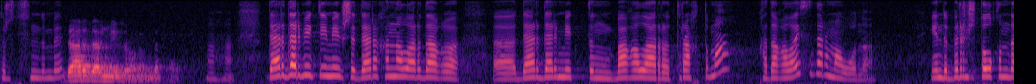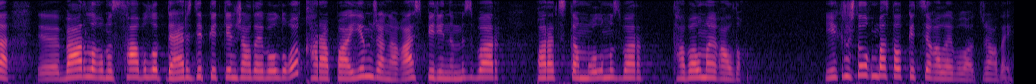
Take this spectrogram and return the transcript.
Дұрыс түсіндім бе? Дәрі дәрмек жағынан да. Дәрі дәрмек демекші дәріханалардағы дәрі дәрмектің бағалары тұрақты ма? Қадағалайсыздар ма оны? Енді бірінші толқында ә, барлығымыз сабылып дәрі іздеп кеткен жағдай болды ғой. Қарапайым жаңағы аспириніміз бар парацетамолымыз бар таба алмай қалдық. Екінші толқын басталып кетсе қалай болады жағдай?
